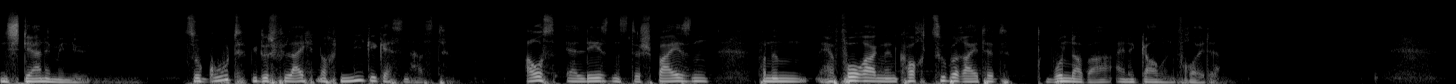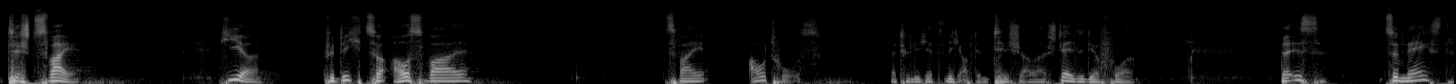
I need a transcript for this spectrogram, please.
ein Sternemenü. So gut, wie du es vielleicht noch nie gegessen hast. Auserlesenste Speisen von einem hervorragenden Koch zubereitet. Wunderbar, eine Gaumenfreude. Tisch 2. Hier für dich zur Auswahl zwei Autos. Natürlich jetzt nicht auf dem Tisch, aber stell dir vor. Da ist zunächst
